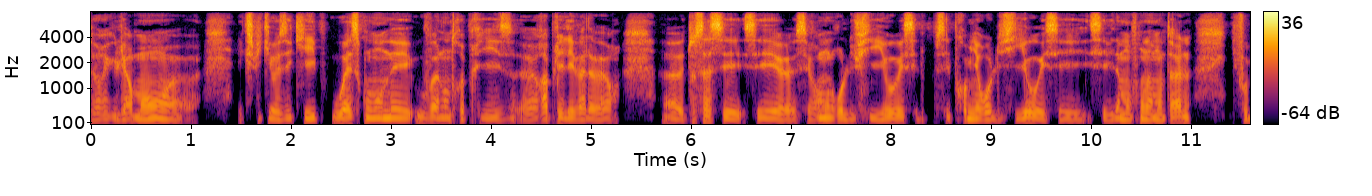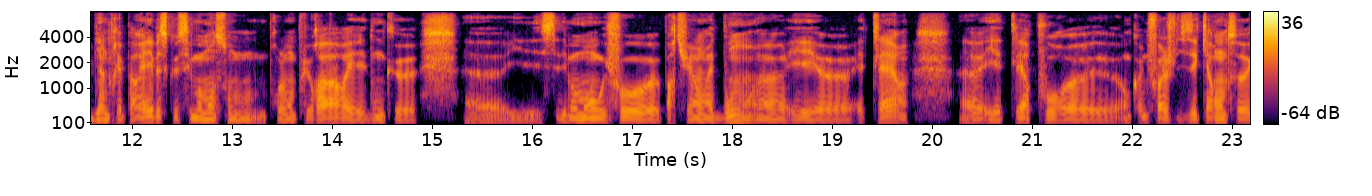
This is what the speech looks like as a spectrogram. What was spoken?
régulièrement euh, expliquer aux équipes où est-ce qu'on en est, où va l'entreprise, rappeler les valeurs. tout ça, c'est vraiment le rôle du CEO, et c'est le, premier rôle du CEO, et c'est évidemment fondamental. Il faut bien le préparer, parce que ces moments sont probablement plus rares, et donc c'est des moments où il faut particulièrement être bon euh, et euh, être clair euh, et être clair pour encore une fois je disais 44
